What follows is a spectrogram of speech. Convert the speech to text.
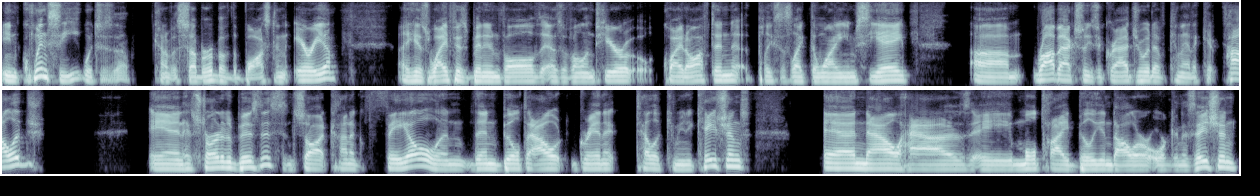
in Quincy, which is a kind of a suburb of the Boston area. Uh, his wife has been involved as a volunteer quite often, places like the YMCA. Um, Rob actually is a graduate of Connecticut College and has started a business and saw it kind of fail and then built out Granite Telecommunications and now has a multi billion dollar organization.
